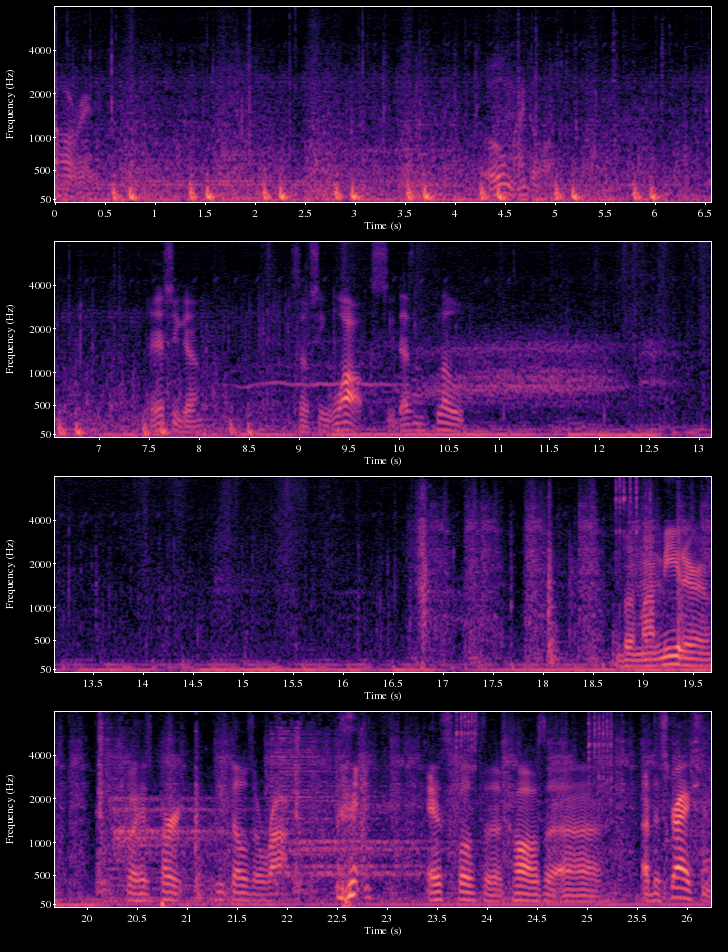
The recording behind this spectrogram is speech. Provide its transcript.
already. Oh my god. There she go. So she walks, she doesn't float. But my meter for his perk, he throws a rock. it's supposed to cause a, uh, a distraction.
